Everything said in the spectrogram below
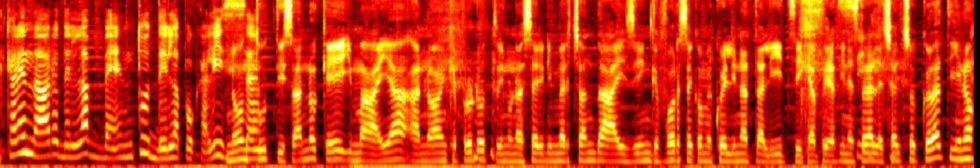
il calendario dell'avvento dell'Apocalisse. Non tutti sanno che i Maya hanno anche prodotto in una serie di merchandising, forse come quelli natalizi, che apri la finestrella e sì. c'è il cioccolatino,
